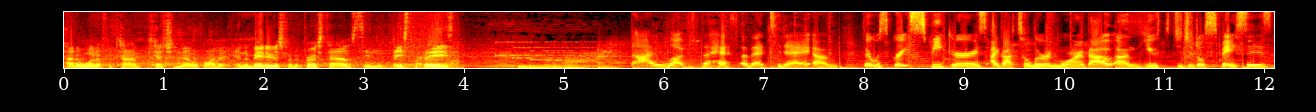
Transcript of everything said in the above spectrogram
Had a wonderful time catching up with all the innovators for the first time, seeing them face to face. I loved the HIF event today. Um, there was great speakers. I got to learn more about um, youth digital spaces.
